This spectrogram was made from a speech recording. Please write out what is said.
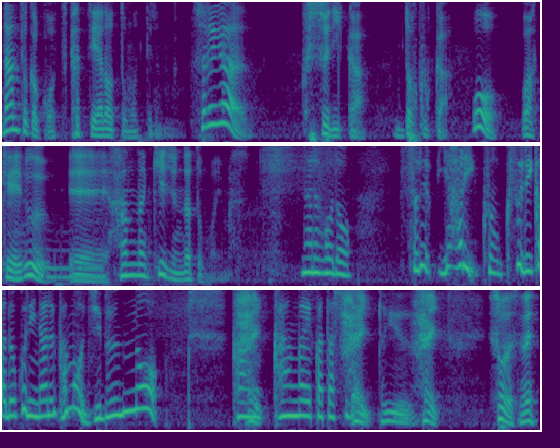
何とかこう使ってやろうと思ってるのかそれが薬か毒かを分ける、えー判断基準だと思います。なるほど。それやはりその薬か毒になるかも自分のはい考え方次第という。はいそうですね、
